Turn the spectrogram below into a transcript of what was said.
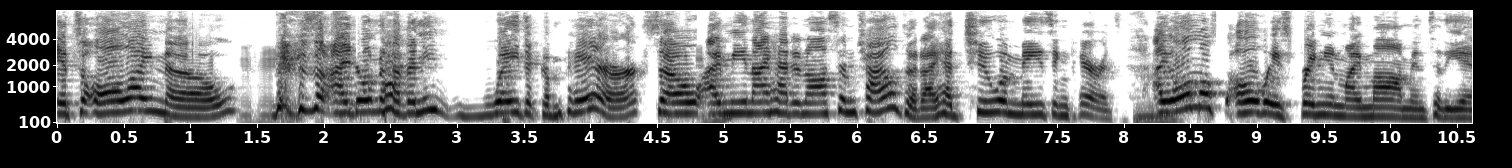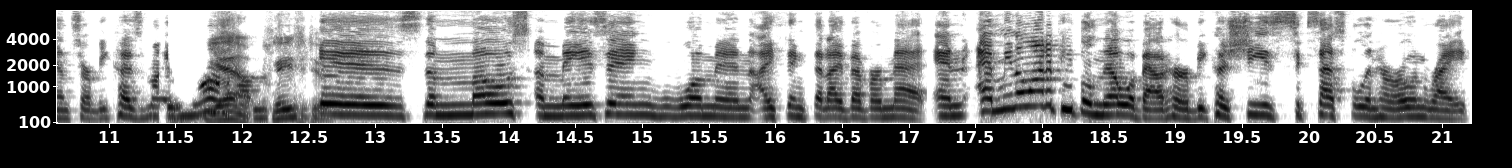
it's all I know. Mm-hmm. There's, I don't have any way to compare. So, mm-hmm. I mean, I had an awesome childhood. I had two amazing parents. Mm-hmm. I almost always bring in my mom into the answer because my mom yeah, is the most amazing woman I think that I've ever met. And I mean, a lot of people know about her because she's successful in her own right.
